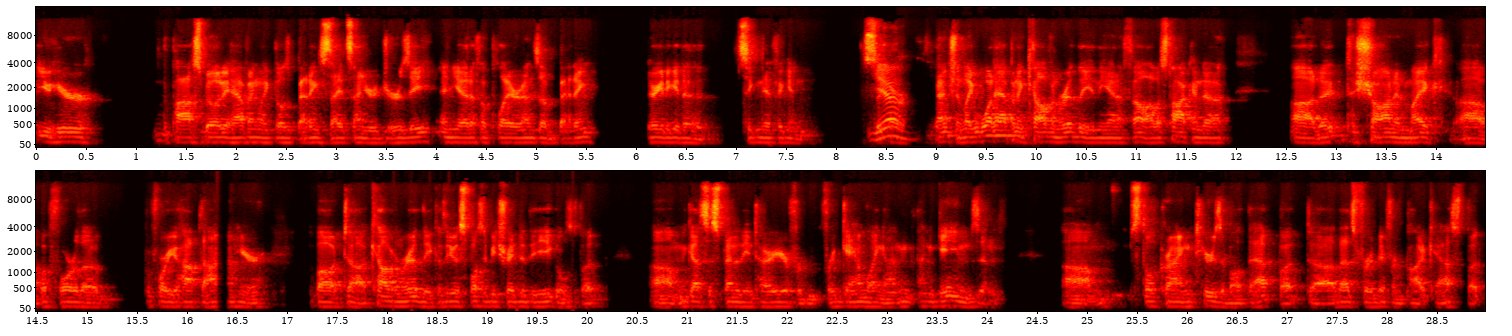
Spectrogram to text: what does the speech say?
you hear the possibility of having like those betting sites on your jersey, and yet if a player ends up betting, they're going to get a significant yeah mention. Like what happened to Calvin Ridley in the NFL? I was talking to uh, to, to Sean and Mike uh, before the before you hopped on here about uh, Calvin Ridley because he was supposed to be traded to the Eagles, but um, he got suspended the entire year for for gambling on on games and um, still crying tears about that. But uh, that's for a different podcast. But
